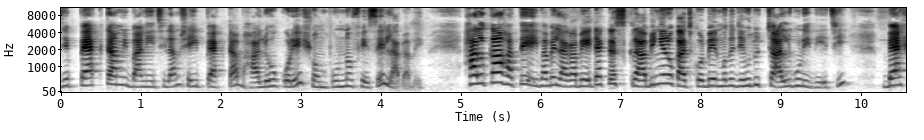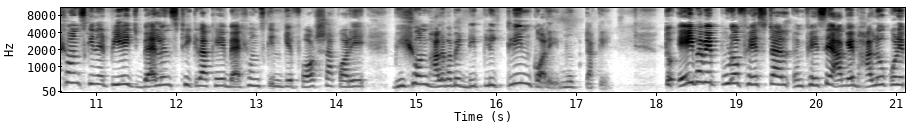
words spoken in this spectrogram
যে প্যাকটা আমি বানিয়েছিলাম, সেই প্যাকটা ভালো করে সম্পূর্ণ ফেসে লাগাবে। হালকা হাতে এইভাবে লাগাবে। এটা একটা স্ক্রাবিংয়েরও কাজ করবে। এর মধ্যে যেহেতু চালগুঁড়ি দিয়েছি, বেসন স্কিনের পিএইচ ব্যালেন্স ঠিক রাখে, বেসন স্কিনকে ফর্সা করে, ভীষণ ভালোভাবে ডিপলি ক্লিন করে মুখটাকে। তো এইভাবে পুরো ফেসটা ফেসে আগে ভালো করে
